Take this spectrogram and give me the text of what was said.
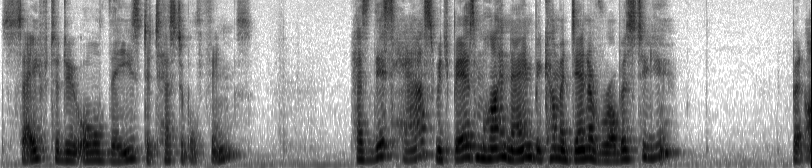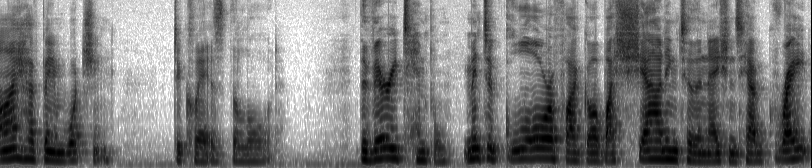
Safe to do all these detestable things? Has this house, which bears my name, become a den of robbers to you? But I have been watching, declares the Lord. The very temple, meant to glorify God by shouting to the nations how great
